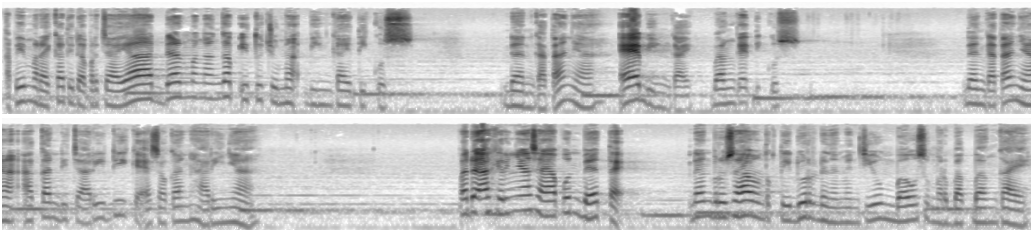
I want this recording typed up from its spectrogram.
Tapi mereka tidak percaya dan menganggap itu cuma bingkai tikus. Dan katanya, eh bingkai, bangkai tikus. Dan katanya akan dicari di keesokan harinya. Pada akhirnya saya pun bete dan berusaha untuk tidur dengan mencium bau sumerbak bangkai.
